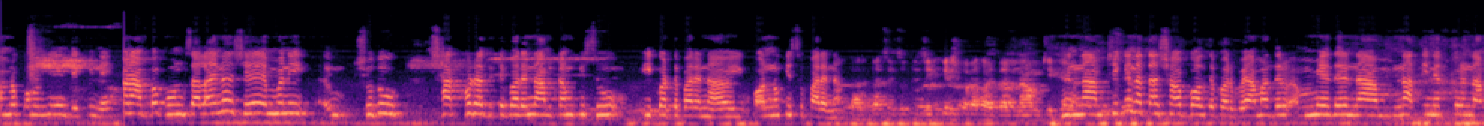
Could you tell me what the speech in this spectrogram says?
আমরা কোনোদিনই দেখি নাই। আমার আব্বা ফোন চালায় না সে মানে শুধু স্বাক্ষরটা দিতে পারে নাম টাম কিছু ই করতে পারে না ওই অন্য কিছু পারে না। করা হয় নাম ঠিক নাম না তার সব বলতে পারবে। আমাদের মেয়েদের নাম নাতি নেতকুর নাম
